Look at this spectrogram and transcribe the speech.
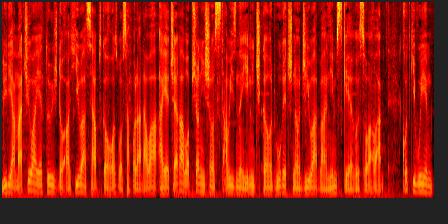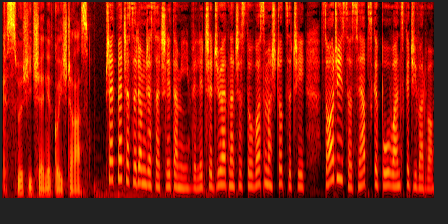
Lidia Mačiova je tuž do archiva serbskeho rozvosa poladała, a je wczera wobšornišo stawizny jeničkeho dwurečného dziwadła niemskie rysowała. Krótki wujem k słyszycie nietko jeszcze raz. Przed 75 latami w licze 1948 zrodzi so serbskie połowanskie dziwadło,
